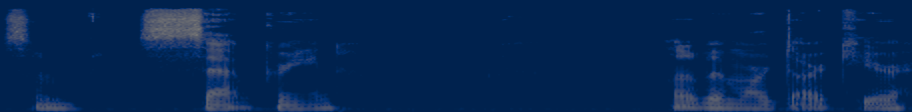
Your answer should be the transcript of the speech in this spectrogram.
some sap green a little bit more dark here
